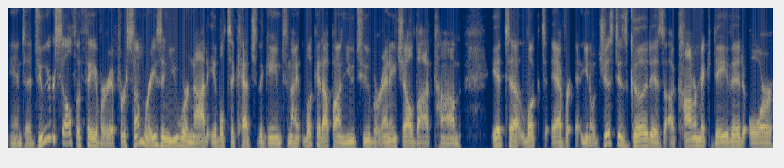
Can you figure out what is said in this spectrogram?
And uh, do yourself a favor if for some reason you were not able to catch the game tonight, look it up on YouTube or NHL.com it uh, looked ever you know just as good as a Connor McDavid or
